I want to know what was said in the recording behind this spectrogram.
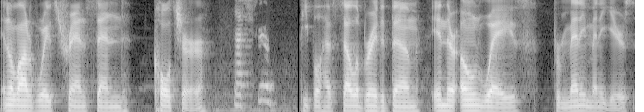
in a lot of ways transcend culture. That's true. People have celebrated them in their own ways for many, many years.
